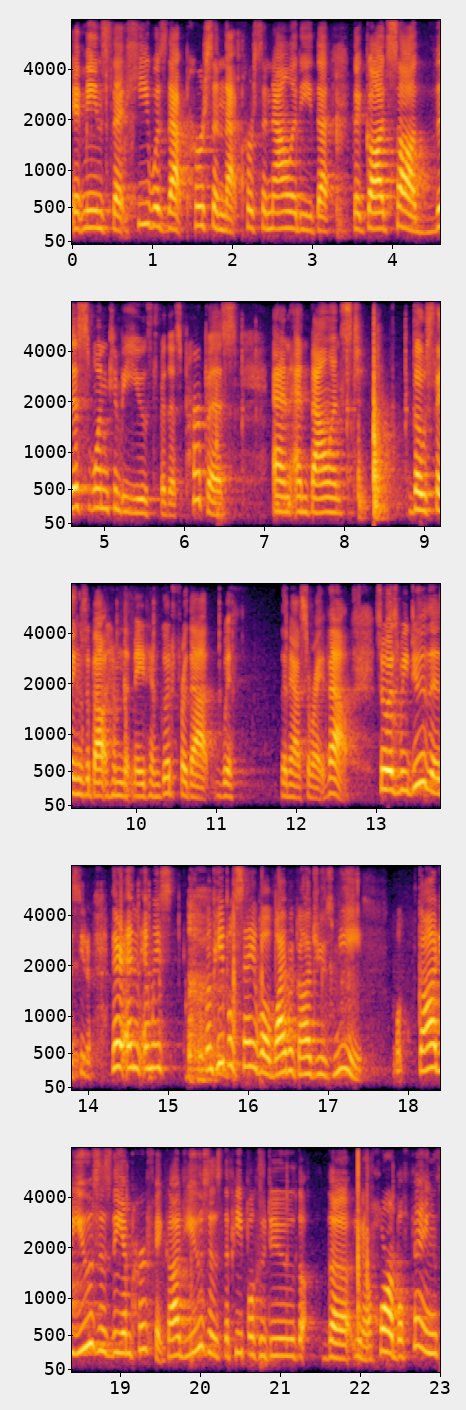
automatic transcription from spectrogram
It means that he was that person, that personality that, that God saw, this one can be used for this purpose, and, and balanced those things about him that made him good for that with the Nazarite vow. So as we do this, you know, there and, and we when people say, well, why would God use me? Well, God uses the imperfect. God uses the people who do the, the you know horrible things,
